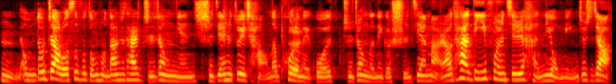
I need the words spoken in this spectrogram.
嗯，我们都知道罗斯福总统当时他执政年时间是最长的，破了美国执政的那个时间嘛。然后他的第一夫人其实很有名，就是叫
